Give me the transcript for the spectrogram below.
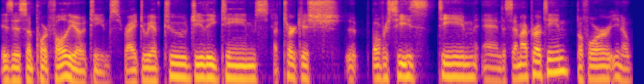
is this a portfolio of teams, right? Do we have two G League teams, a Turkish uh, overseas team, and a semi-pro team before you know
